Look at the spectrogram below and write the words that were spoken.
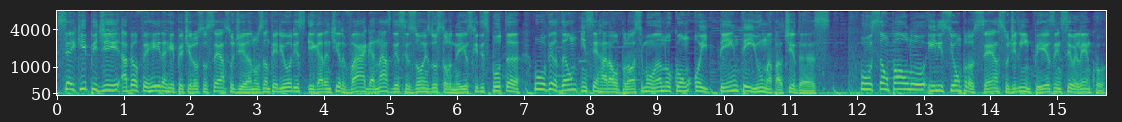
Se a equipe de Abel Ferreira repetir o sucesso de anos anteriores e garantir vaga nas decisões dos torneios que disputa, o Verdão encerrará o próximo ano com 81 partidas. O São Paulo iniciou um processo de limpeza em seu elenco.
